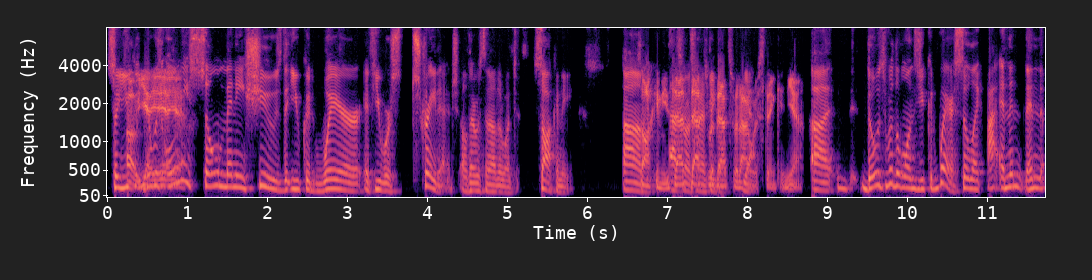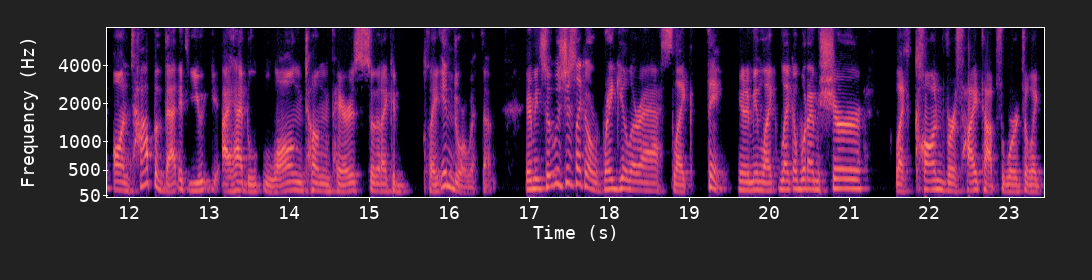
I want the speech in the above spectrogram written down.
So you Oh, could, yeah, there was yeah, yeah. only so many shoes that you could wear if you were straight edge. Oh, there was another one too. Saucony. Um, Sauconys. that's what That, was that's what that's what I Yeah. was thinking. Yeah. uh, those were the ones you could wear. So like, I, and then then on top of that, if you, I had long tongue pairs so that I could play indoor with them. You know what I mean, so it was just like a regular ass like thing. You know what I mean? Like like what I'm sure like Converse high tops were to like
